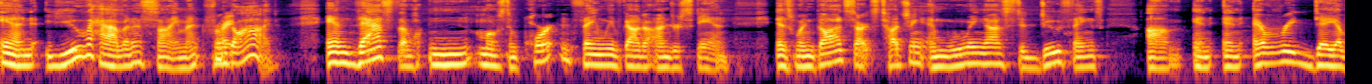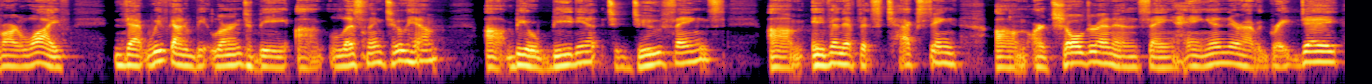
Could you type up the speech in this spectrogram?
And you have an assignment from right. God. And that's the most important thing we've got to understand is when God starts touching and wooing us to do things um, in, in every day of our life, that we've got to be learn to be uh, listening to Him, uh, be obedient to do things, um, even if it's texting um, our children and saying, "Hang in there, have a great day."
